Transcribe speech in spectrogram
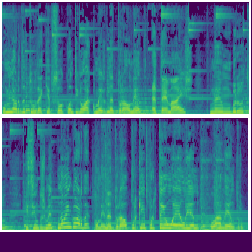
O melhor de tudo é que a pessoa continua a comer naturalmente, até mais, nem um bruto, e simplesmente não engorda, como é natural. Porquê? Porque tem um alien lá dentro.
